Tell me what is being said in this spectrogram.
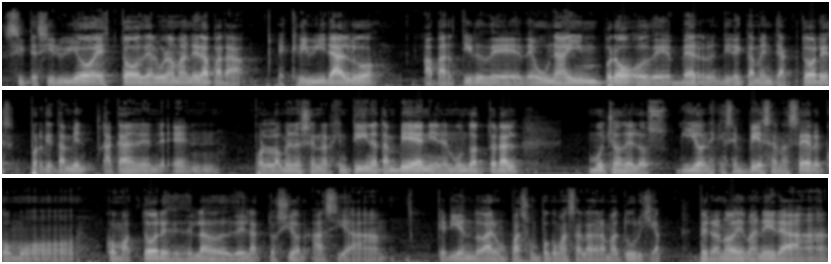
si te sirvió esto de alguna manera para escribir algo a partir de, una impro o de ver directamente actores, porque también acá en, por lo menos en Argentina también y en el mundo actoral, muchos de los guiones que se empiezan a hacer como, como actores desde el lado de la actuación hacia queriendo dar un paso un poco más a la dramaturgia, pero no de manera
